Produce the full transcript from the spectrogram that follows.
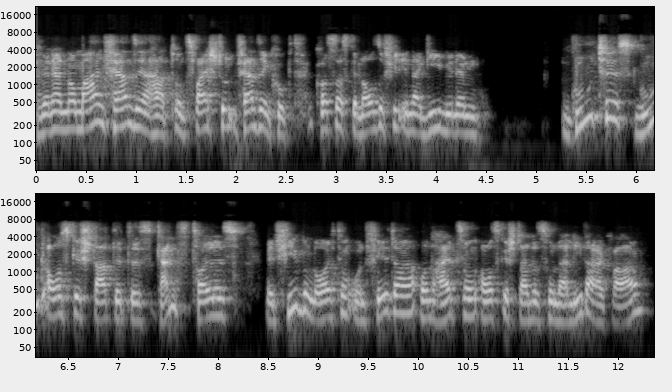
Wenn er einen normalen Fernseher hat und zwei Stunden Fernsehen guckt, kostet das genauso viel Energie wie ein gutes, gut ausgestattetes, ganz tolles, mit viel Beleuchtung und Filter und Heizung ausgestattetes 100 Liter Aquarium.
